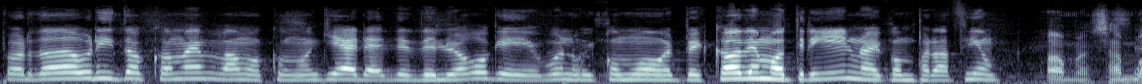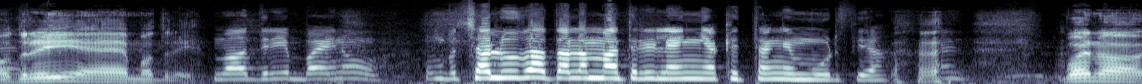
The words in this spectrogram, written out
Por dos euritos comes, vamos, como quieres. Desde luego que, bueno, y como el pescado de Motril no hay comparación. hombre, San Motriz es Motriz. Motril, bueno, un saludo a todas las madrileñas que están en Murcia. Bueno,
